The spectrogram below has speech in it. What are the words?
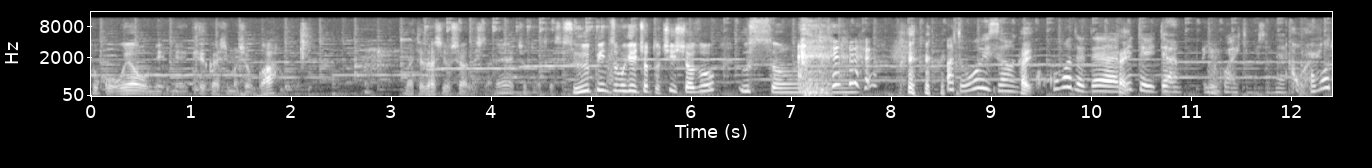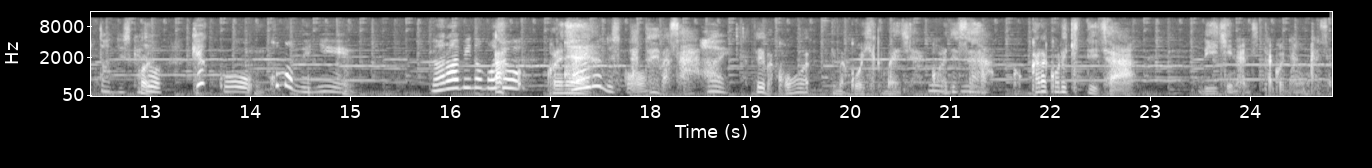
どこ、親をめめ警戒しましょうか。まあ、手出し吉原でしたね。ちょっと待ってください。スーピンつむぎりちょっとチーしちゃうぞ。うっそーん。あと大井さん、はい。ここまででい。見ていて、うん。横入きましたね、はい思ったんですけど、は結構うん。こまめにうん。並びの場所これ変えね、るんですか、例えばさ、はい。例えばこう、今こう引く前じゃん。これでうんさ、こっからこれ切ってさ、リーチなんつったらこれなんかさ、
